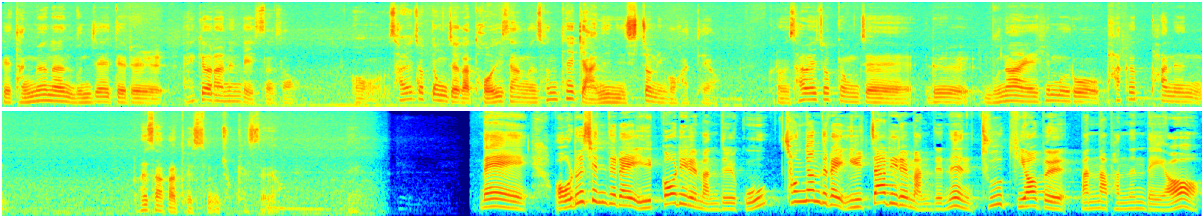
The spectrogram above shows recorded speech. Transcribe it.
그 당면한 문제들을 해결하는 데 있어서 어, 사회적 경제가 더 이상은 선택이 아닌 시점인 것 같아요. 그런 사회적 경제를 문화의 힘으로 파급하는 회사가 됐으면 좋겠어요. 네, 어르신들의 일거리를 만들고 청년들의 일자리를 만드는 두 기업을 만나봤는데요.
